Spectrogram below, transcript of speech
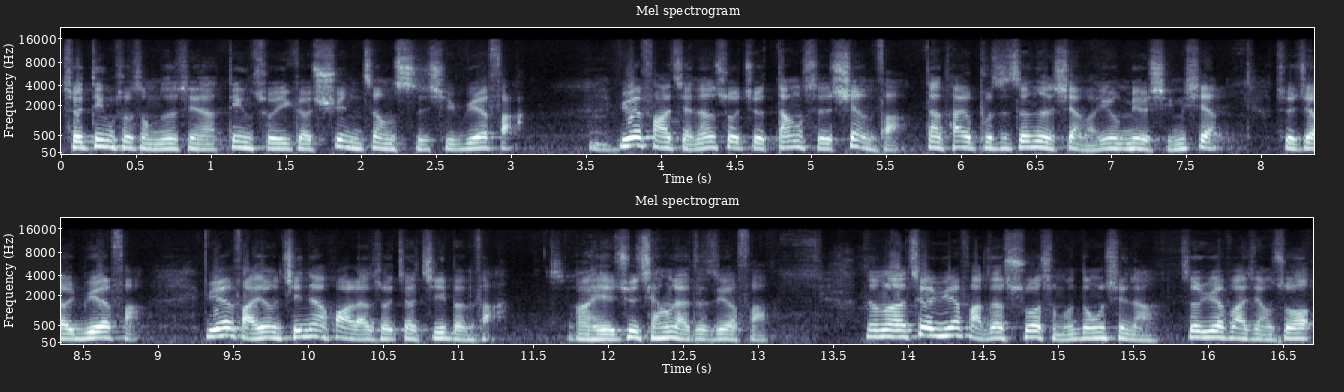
所以定出什么东西呢？定出一个训政时期约法。约法简单说就是当时宪法，但它又不是真正宪法，因为没有行宪，所以叫约法。约法用今天话来说叫基本法啊，也就是将来的这个法。那么这个约法在说什么东西呢？这个约法讲说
